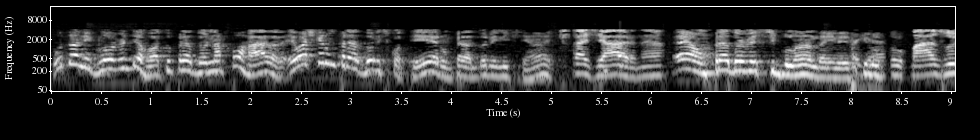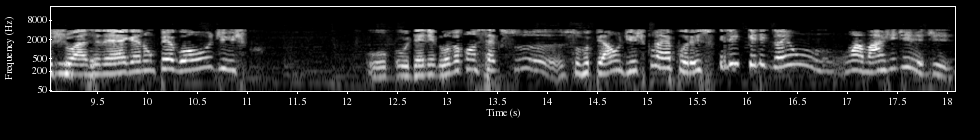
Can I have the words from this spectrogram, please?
O Danny Glover derrota o Predador na porrada. Eu acho que era um Predador escoteiro, um Predador iniciante. Estagiário, né? É, um Predador vestibulando ainda, que lutou. Mas o Schwarzenegger não pegou um disco. O, o Danny Glover consegue su, surrupiar um disco, é por isso que ele, que ele ganha um- uma margem de, de,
